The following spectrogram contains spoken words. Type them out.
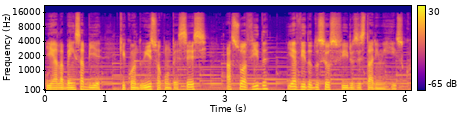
E ela bem sabia que quando isso acontecesse, a sua vida e a vida dos seus filhos estariam em risco.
